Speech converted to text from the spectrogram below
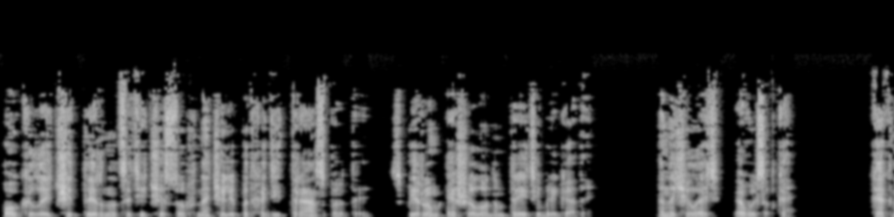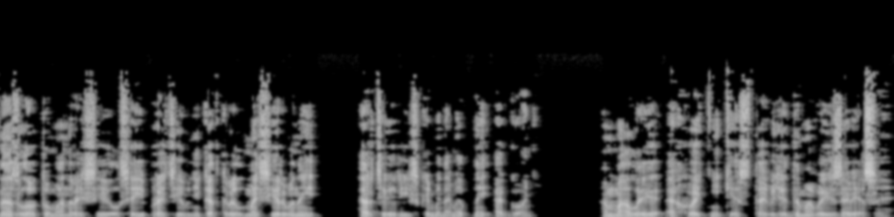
Около 14 часов начали подходить транспорты с первым эшелоном третьей бригады. Началась высадка. Как назло, туман рассеялся, и противник открыл массированный артиллерийско-минометный огонь. Малые охотники ставили дымовые завесы.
